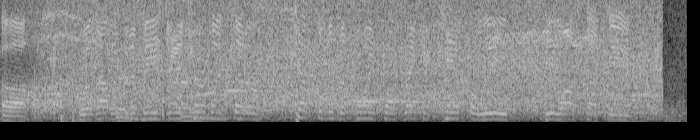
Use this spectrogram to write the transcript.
Uh, well, that was an amazing return. Uh, kept him in the point. Wawrinka can't believe he lost that game.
